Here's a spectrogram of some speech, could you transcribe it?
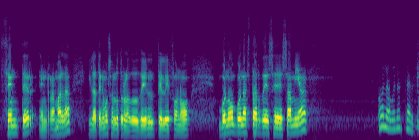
Center en Ramallah y la tenemos al otro lado del teléfono. Bueno, buenas tardes, Samia. Hola, buenas tardes.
